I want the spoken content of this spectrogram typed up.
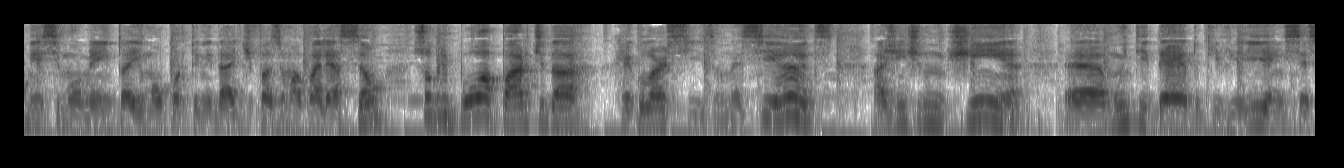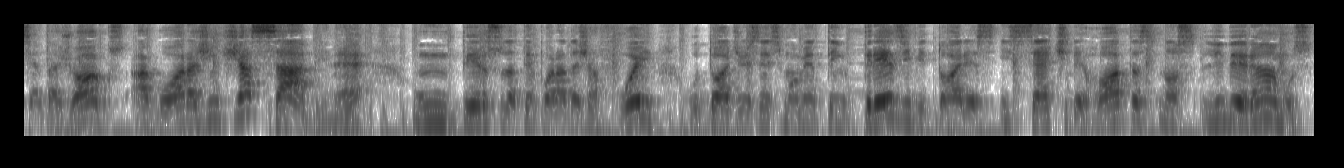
nesse momento aí uma oportunidade de fazer uma avaliação sobre boa parte da regular season. Né? Se antes a gente não tinha é, muita ideia do que viria em 60 jogos, agora a gente já sabe, né? Um terço da temporada já foi. O Dodgers nesse momento tem 13 vitórias e 7 derrotas. Nós lideramos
